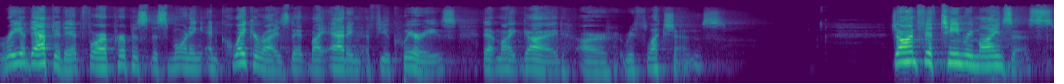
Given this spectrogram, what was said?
readapted it for our purpose this morning and Quakerized it by adding a few queries that might guide our reflections. John 15 reminds us,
